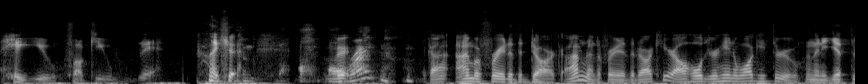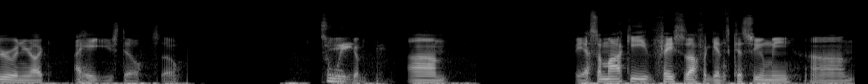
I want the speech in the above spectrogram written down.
"I hate you, fuck you." Bleh. like All Ver- right. like I, I'm afraid of the dark. I'm not afraid of the dark. Here, I'll hold your hand and walk you through. And then you get through, and you're like, I hate you still. So Sweet. Um, but yeah, Samaki faces off against Kasumi. Um,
